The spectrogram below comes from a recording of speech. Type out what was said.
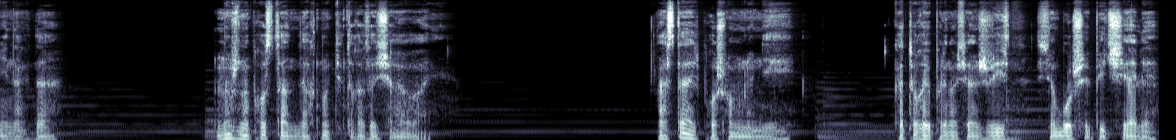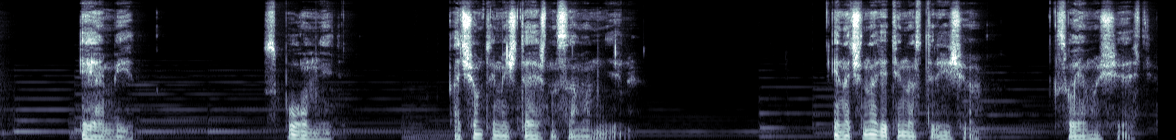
Иногда нужно просто отдохнуть от разочарования. Оставить в прошлом людей, которые приносят в жизнь все больше печали и обид. Вспомнить, о чем ты мечтаешь на самом деле. И начинать идти навстречу к своему счастью.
